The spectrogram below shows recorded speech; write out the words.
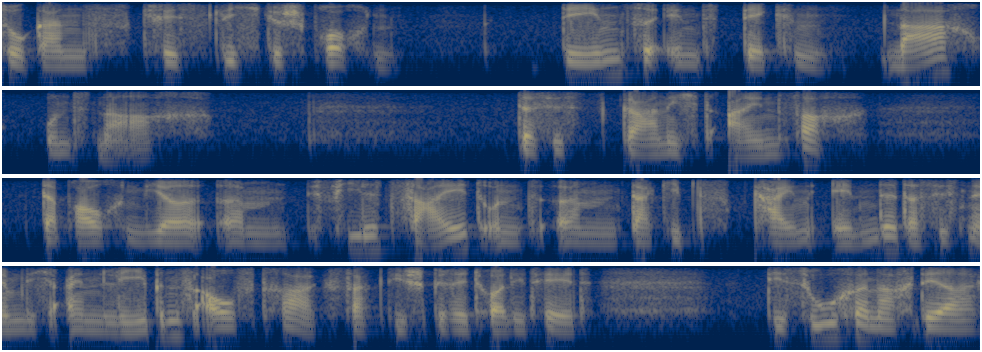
so ganz christlich gesprochen, den zu entdecken, nach und nach. Das ist gar nicht einfach. Da brauchen wir ähm, viel Zeit und ähm, da gibt es kein Ende. Das ist nämlich ein Lebensauftrag, sagt die Spiritualität. Die Suche nach der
